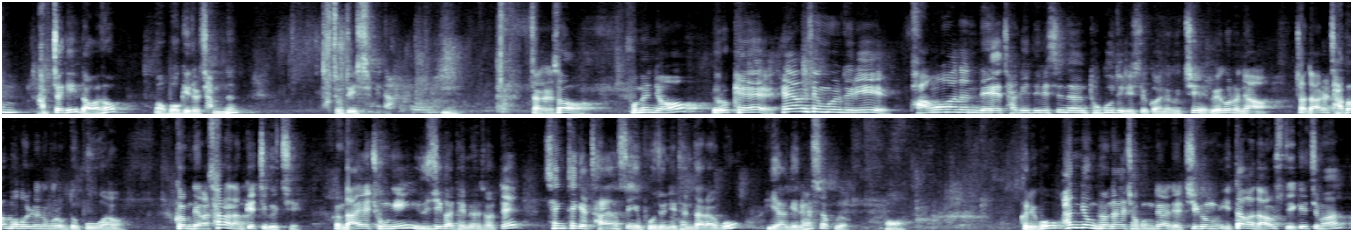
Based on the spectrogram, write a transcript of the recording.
그럼 갑자기 나와서 어, 먹이를 잡는 구조도 있습니다. 음. 자, 그래서 보면요. 이렇게 해양 생물들이 방어하는 데 자기들이 쓰는 도구들이 있을 거 아니야. 그치? 왜 그러냐? 자, 나를 잡아먹으려는 거로부터 보호하고. 그럼 내가 살아남겠지. 그치? 그럼 나의 종이 유지가 되면서 때 생태계 다양성이 보존이 된다라고 이야기를 했었고요. 어. 그리고 환경 변화에 적응돼야 돼. 지금 이따가 나올 수도 있겠지만,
